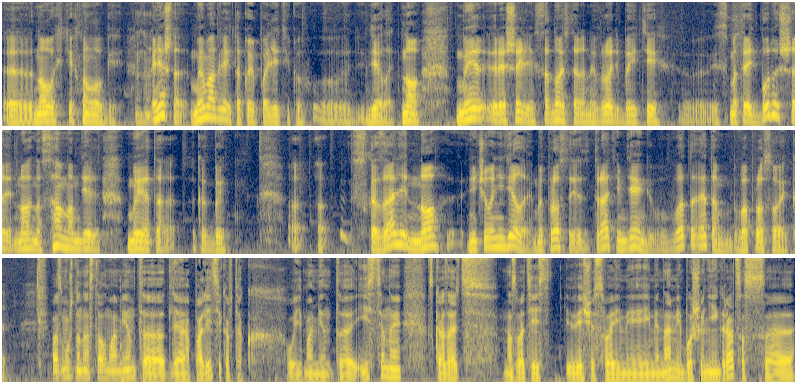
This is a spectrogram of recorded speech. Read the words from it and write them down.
э, новых технологий. Угу. Конечно, мы могли такую политику э, делать, но мы решили, с одной стороны, вроде бы идти э, и смотреть будущее, но на самом деле мы это как бы сказали, но ничего не делаем. Мы просто тратим деньги. Вот этом вопрос ОИКа. Возможно, настал момент э, для политиков, так и момент э, истины, сказать, назвать вещи своими именами, больше не играться с э,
